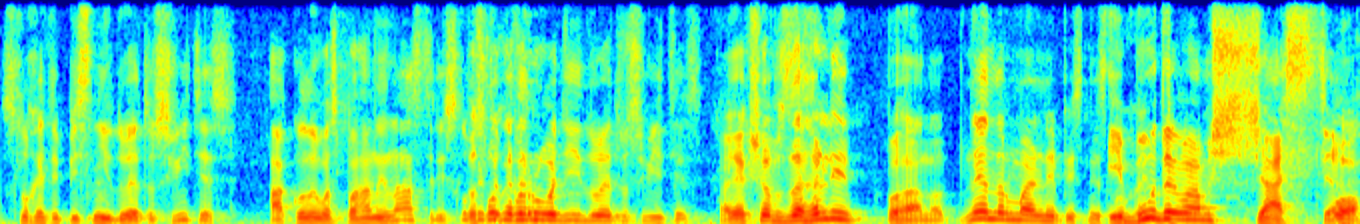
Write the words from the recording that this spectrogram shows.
слухайте пісні дуету Світязь, а коли у вас поганий настрій, слухайте слухайте- пародії дуету Світязь. А якщо взагалі погано, ненормальні пісні І буде вам щастя! О,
